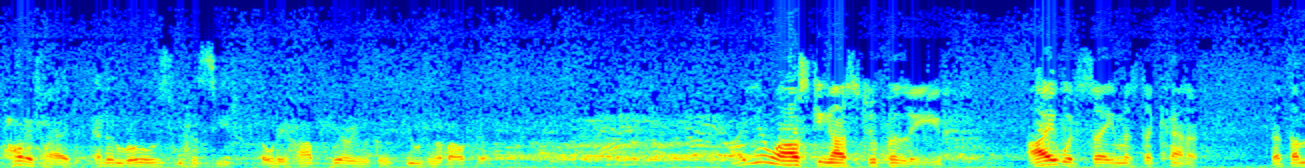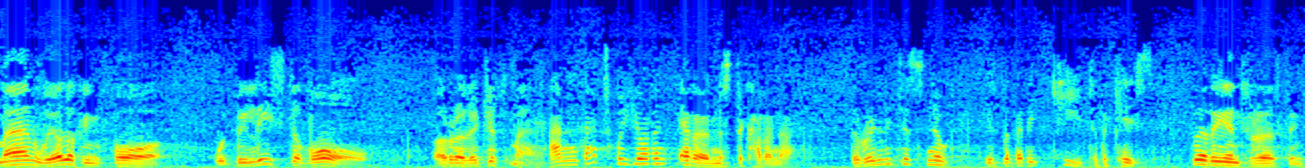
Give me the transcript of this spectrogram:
Horrified, Ellen rose from her seat, only half hearing the confusion about her. Are you asking us to believe? I would say, Mr. Kennett, that the man we're looking for would be least of all a religious man. And that's where you're in error, Mr. Coroner. The religious note is the very key to the case. Very interesting.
